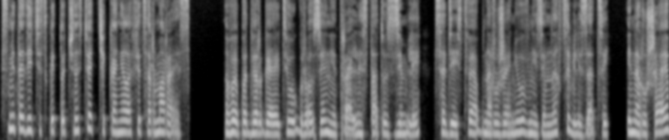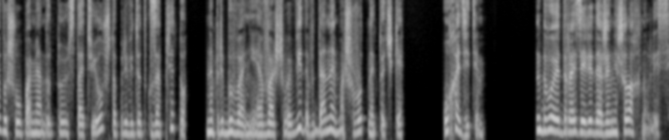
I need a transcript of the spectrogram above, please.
с методической точностью отчеканил офицер Мораес. Вы подвергаете угрозе нейтральный статус Земли, содействуя обнаружению внеземных цивилизаций и нарушая вышеупомянутую статью, что приведет к запрету на пребывание вашего вида в данной маршрутной точке. Уходите. Двое дразери даже не шелохнулись.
